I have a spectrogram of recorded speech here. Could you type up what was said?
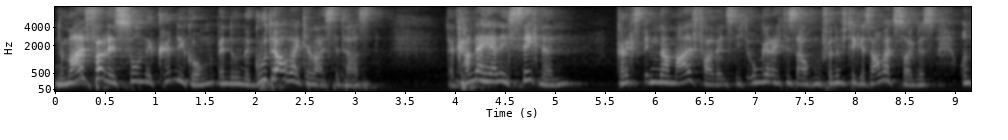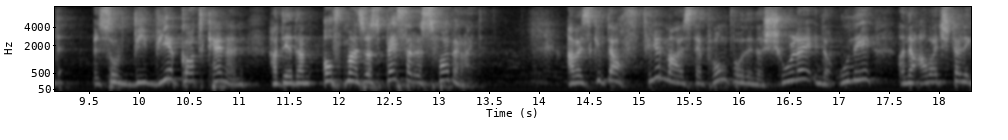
Im Normalfall ist so eine Kündigung, wenn du eine gute Arbeit geleistet hast, dann kann der Herr dich segnen, kriegst im Normalfall, wenn es nicht ungerecht ist, auch ein vernünftiges Arbeitszeugnis und so wie wir Gott kennen, hat er dann oftmals was Besseres vorbereitet. Aber es gibt auch vielmals der Punkt, wo du in der Schule, in der Uni, an der Arbeitsstelle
